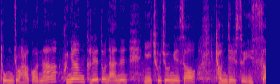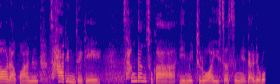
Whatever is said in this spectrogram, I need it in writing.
동조하거나 그냥 그래도 나는 이 조정에서 견딜 수 있어라고 하는 사림들이 상당수가 이미 들어와 있었습니다. 그리고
